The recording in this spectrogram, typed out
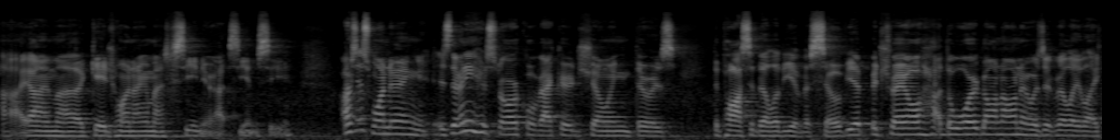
Hi, I'm uh, Gage Horn. I'm a senior at CMC. I was just wondering, is there any historical record showing there was the possibility of a Soviet betrayal had the war gone on, or was it really like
